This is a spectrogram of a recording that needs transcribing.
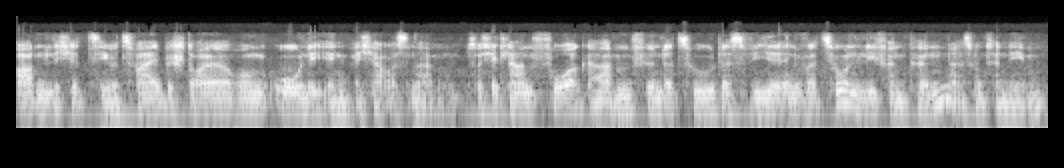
ordentliche CO2-Besteuerung ohne irgendwelche Ausnahmen. Solche klaren Vorgaben führen dazu, dass wir Innovationen liefern können als Unternehmen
